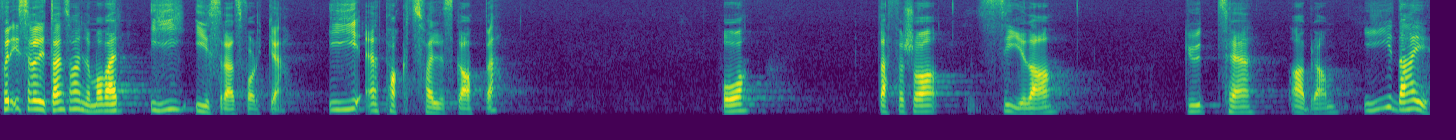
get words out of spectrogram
For israelittene handler det om å være i israelsfolket, i paktsfellesskapet. Og derfor så sier da Gud til Abraham I deg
